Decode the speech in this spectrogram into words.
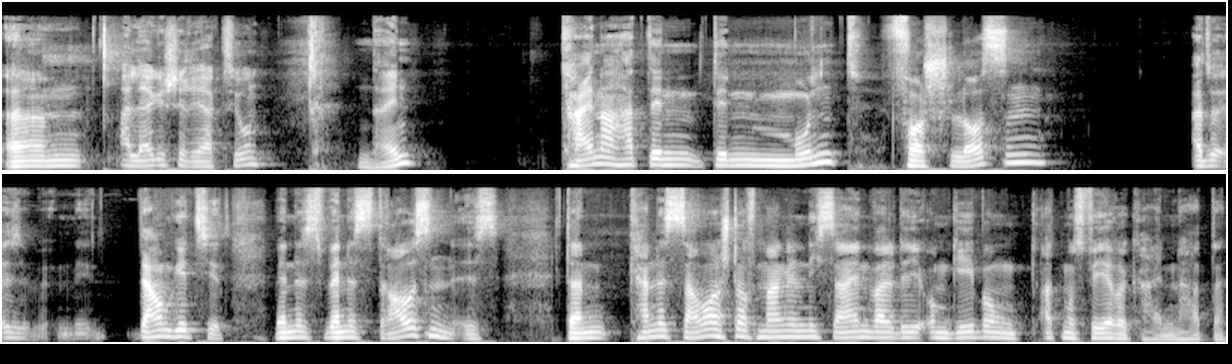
Ähm, Allergische Reaktion? Nein. keiner hat den, den Mund verschlossen. Also es, darum geht es jetzt. Wenn es, wenn es draußen ist, dann kann es Sauerstoffmangel nicht sein, weil die Umgebung, Atmosphäre keinen hatte.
